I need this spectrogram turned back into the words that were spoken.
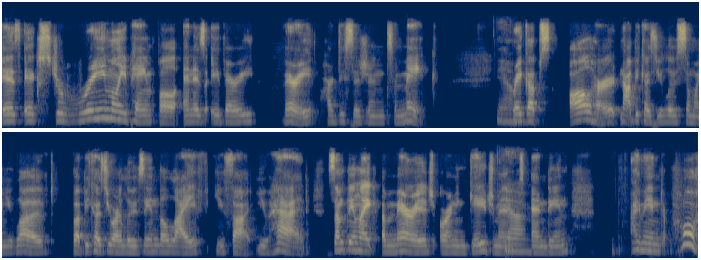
is extremely painful and is a very, very hard decision to make. Yeah. Breakups all hurt, not because you lose someone you loved, but because you are losing the life you thought you had. Something like a marriage or an engagement Yeah. ending. I mean, whew,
